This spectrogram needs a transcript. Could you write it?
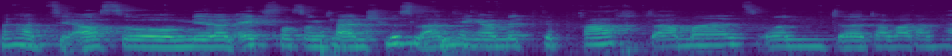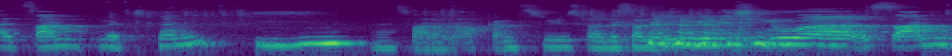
dann hat sie auch so mir dann extra so einen kleinen Schlüsselanhänger mitgebracht damals und äh, da war dann halt Sand mit drin. Mhm. Das war dann auch ganz süß, weil das dann irgendwie nicht nur Sand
